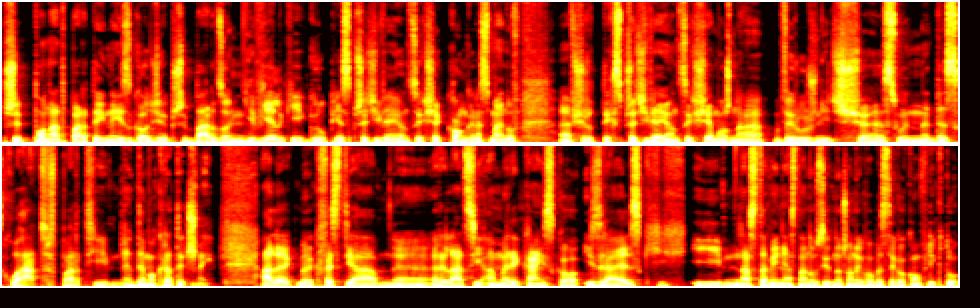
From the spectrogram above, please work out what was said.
przy ponadpartyjnej zgodzie, przy bardzo niewielkiej grupie sprzeciwiających się kongresmenów. Wśród tych sprzeciwiających się można wyróżnić słynny The Squad w Partii Demokratycznej. Ale kwestia relacji amerykańsko-izraelskich i nastawienia Stanów Zjednoczonych wobec tego konfliktu,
